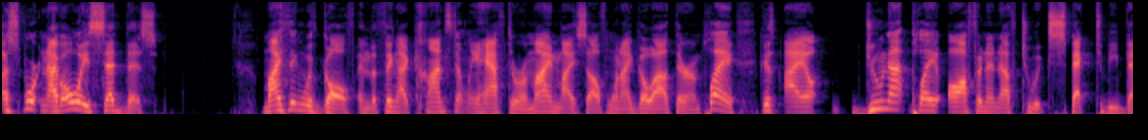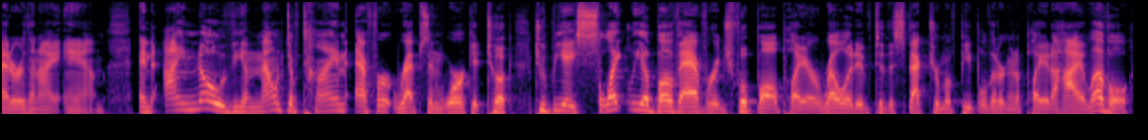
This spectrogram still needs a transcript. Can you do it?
a sport, and I've always said this My thing with golf, and the thing I constantly have to remind myself when I go out there and play, because I uh, do not play often enough to expect to be better than I am. And I know the amount of time, effort, reps, and work it took to be a slightly above average football player relative to the spectrum of people that are going to play at a high level.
